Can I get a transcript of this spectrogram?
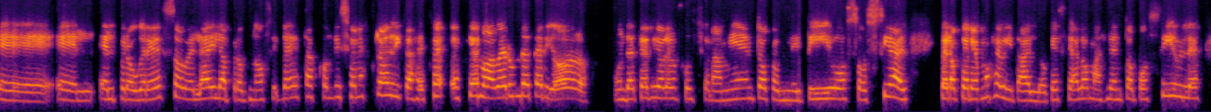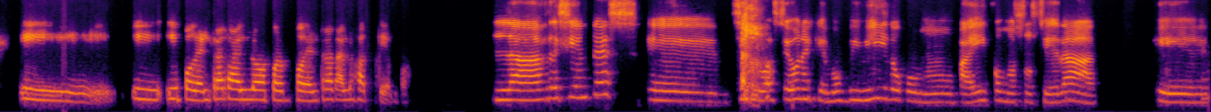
eh, el, el, progreso ¿verdad? y la prognosis de estas condiciones crónicas es que, es que va a haber un deterioro un deterioro en funcionamiento cognitivo, social, pero queremos evitarlo, que sea lo más lento posible y, y, poder, tratarlo, poder tratarlos a tiempo. Las recientes eh, situaciones que hemos vivido como país, como sociedad, eh,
